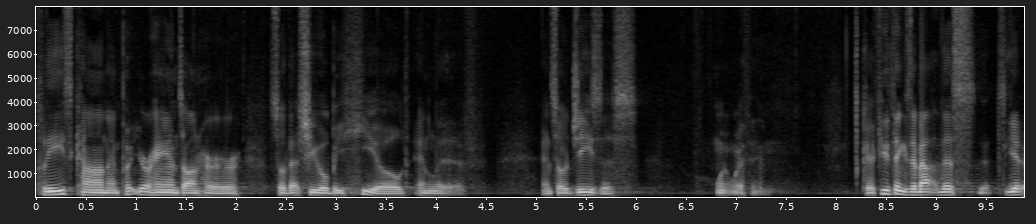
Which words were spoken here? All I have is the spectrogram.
Please come and put your hands on her so that she will be healed and live. And so Jesus went with him. Okay, a few things about this to get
